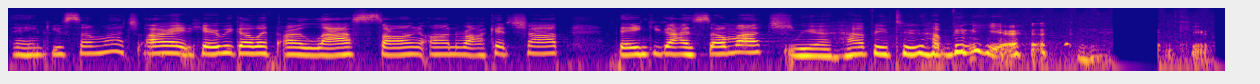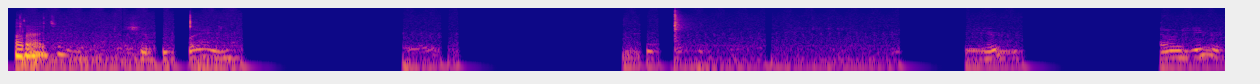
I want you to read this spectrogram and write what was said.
Thank you so much. All right, here we go with our last song on Rocket Shop. Thank you guys so much. We are happy to have been here. Thank you, faraja. Hear it.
